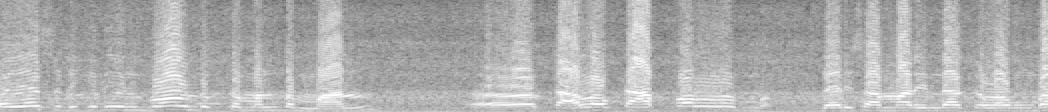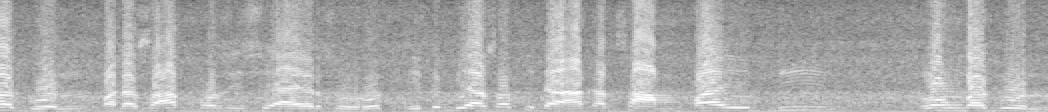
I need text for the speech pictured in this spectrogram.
Oh ya sedikit info untuk teman-teman. E, kalau kapal dari Samarinda ke Longbagun pada saat posisi air surut itu biasa tidak akan sampai di Longbagun.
